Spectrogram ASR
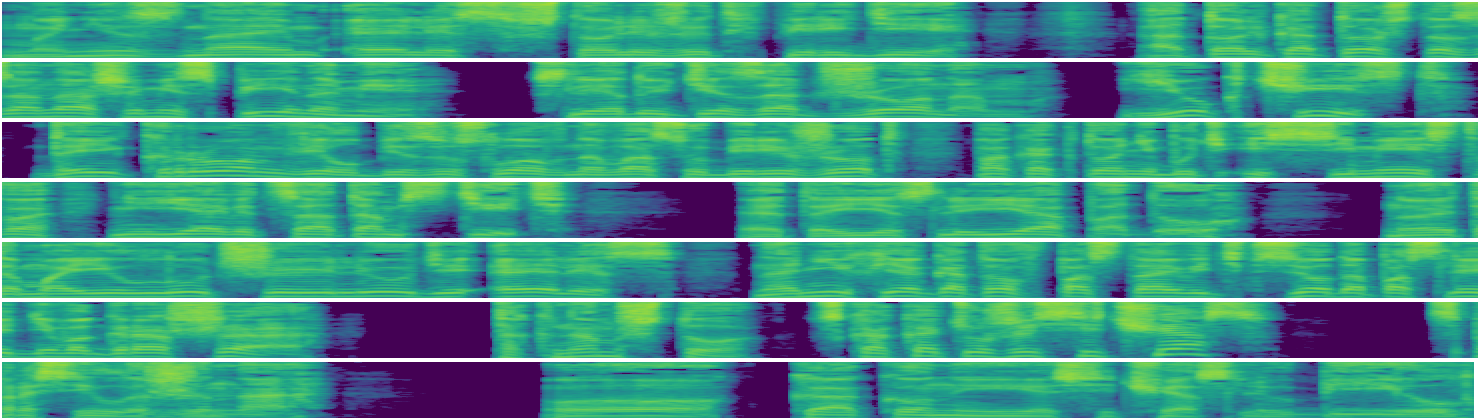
«Мы не знаем, Элис, что лежит впереди, а только то, что за нашими спинами. Следуйте за Джоном. Юг чист, да и Кромвилл, безусловно, вас убережет, пока кто-нибудь из семейства не явится отомстить. Это если я паду. Но это мои лучшие люди, Элис. На них я готов поставить все до последнего гроша. «Так нам что, скакать уже сейчас?» — спросила жена. О, как он ее сейчас любил!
